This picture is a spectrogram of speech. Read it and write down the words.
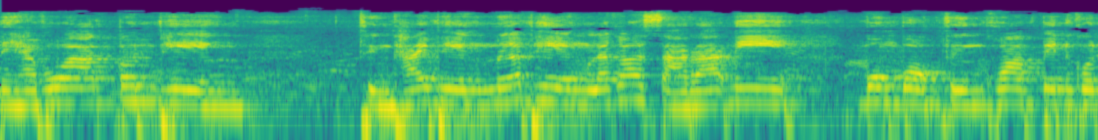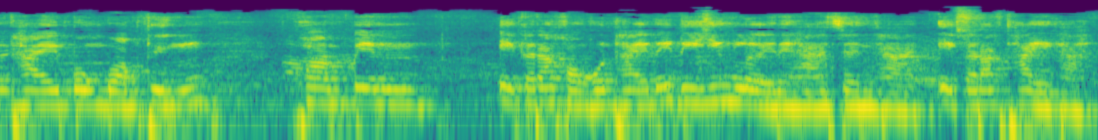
นะคะเพราะว่าต้นเพลงถึงท้ายเพลงเนื้อเพลงแล้วก็สาระนี่บ่งบอกถึงความเป็นคนไทยบ่งบอกถึงความเป็นเอกลักษณ์ของคนไทยได้ดียิ่งเลยนะคะเชิญค่ะ เอกลักษณ์ไทยค่ะ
